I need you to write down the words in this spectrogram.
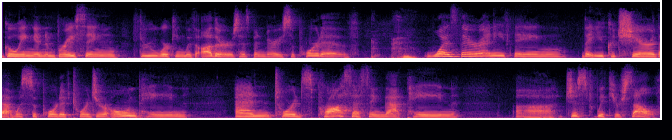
going and embracing through working with others has been very supportive Was there anything that you could share that was supportive towards your own pain and towards processing that pain uh, just with yourself?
